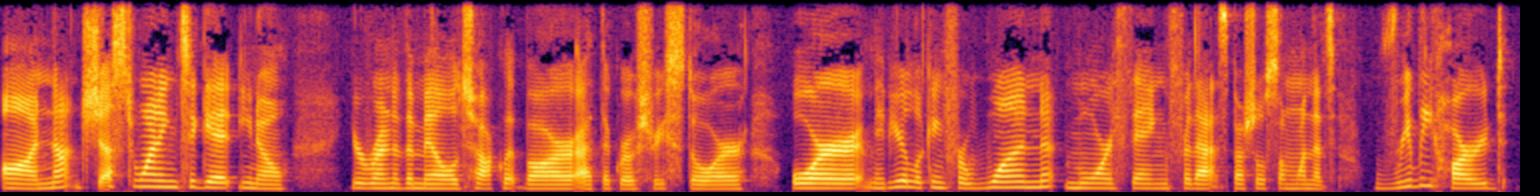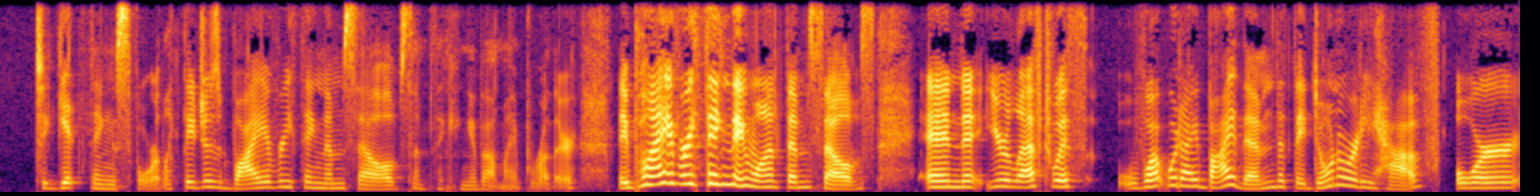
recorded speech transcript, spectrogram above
on not just wanting to get, you know, your run of the mill chocolate bar at the grocery store, or maybe you're looking for one more thing for that special someone that's really hard to get things for. Like they just buy everything themselves. I'm thinking about my brother. They buy everything they want themselves, and you're left with what would I buy them that they don't already have, or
